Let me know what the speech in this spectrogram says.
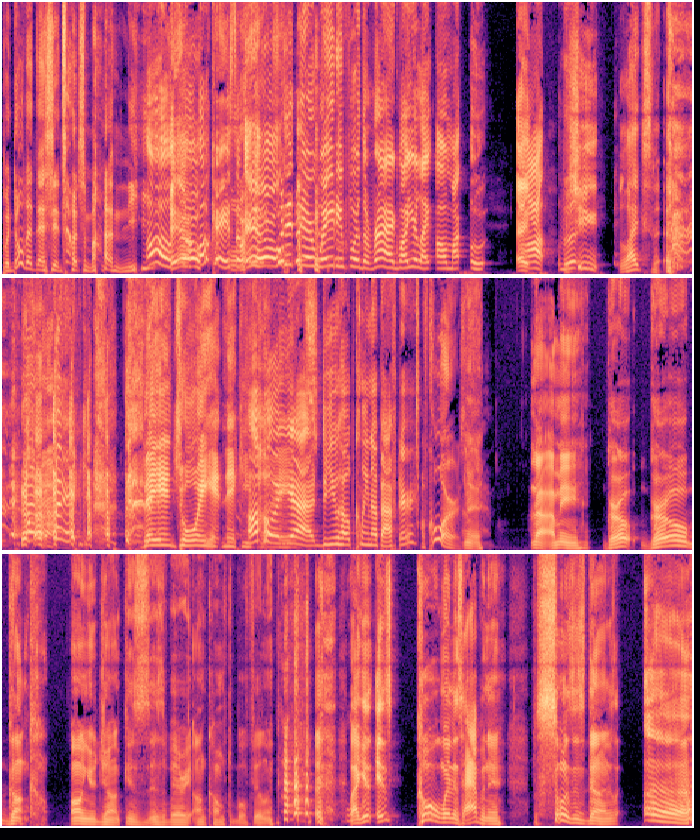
But don't let that shit touch my knee. Oh, Ew. so, okay. So Ew. sit there waiting for the rag while you're like, oh my. Uh, Hey, but she likes that. They enjoy it, Nikki. oh Blades. yeah. Do you help clean up after? of course. yeah. Nah, I mean, girl, girl, gunk on your junk is is a very uncomfortable feeling. like it, it's cool when it's happening, but as soon as it's done, it's like, uh,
